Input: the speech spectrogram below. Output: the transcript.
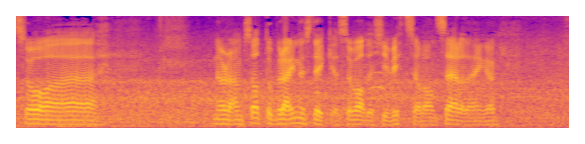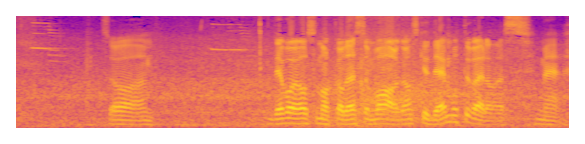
Så eh, når de satte opp regnestykket, så var det ikke vits å lansere det engang. Så eh, det var jo også noe av det som var ganske demotiverende med,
